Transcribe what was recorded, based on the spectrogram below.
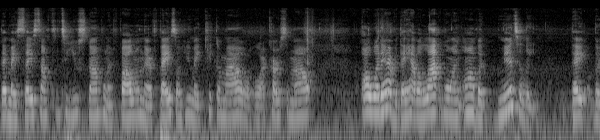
they may say something to you, stumble and fall on their face, or you may kick them out or, or curse them out, or whatever. They have a lot going on, but mentally, they the,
